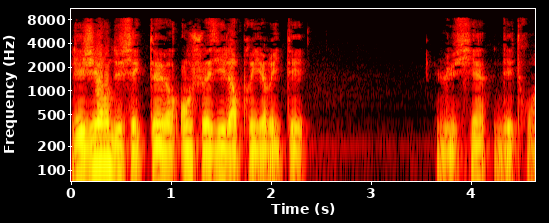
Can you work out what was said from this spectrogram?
les géants du secteur ont choisi leur priorité. Lucien Détroit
